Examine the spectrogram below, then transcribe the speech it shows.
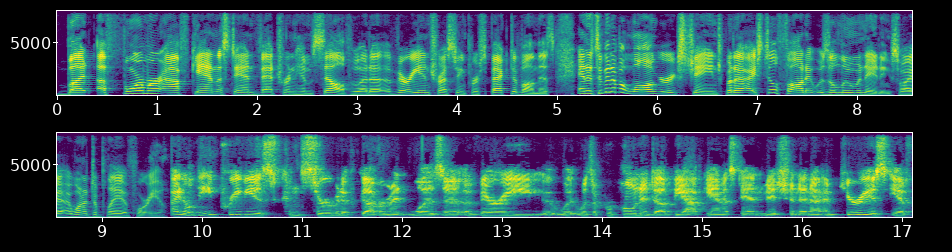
but a former Afghanistan veteran himself who had a, a, very interesting perspective on this. And it's a bit of a longer exchange, but I, I still thought it was illuminating. So I, I, wanted to play it for you. I know the previous conservative government was a, a very was a proponent of the Afghanistan mission, and I'm curious if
